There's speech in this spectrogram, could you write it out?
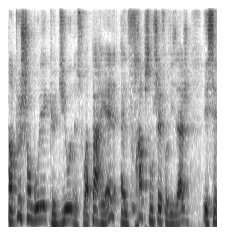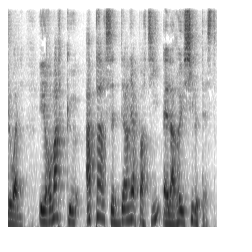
Un peu chamboulée que Duo ne soit pas réel, elle frappe son chef au visage et s'éloigne. Il remarque que, à part cette dernière partie, elle a réussi le test.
